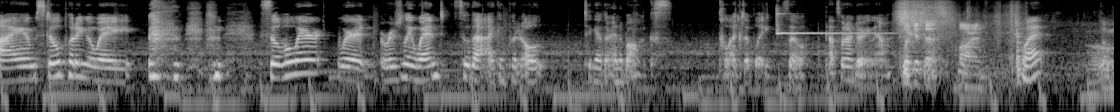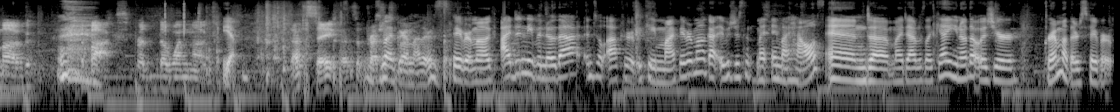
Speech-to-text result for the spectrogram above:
I am still putting away silverware where it originally went so that I can put it all together in a box collectively. So that's what I'm doing now. Look at this, Lauren. What? The mug. the box for the one mug. Yep. That's safe. That's a It's precious. my mug. grandmother's favorite mug. I didn't even know that until after it became my favorite mug. I, it was just in my, in my house. And uh, my dad was like, yeah, you know that was your grandmother's favorite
